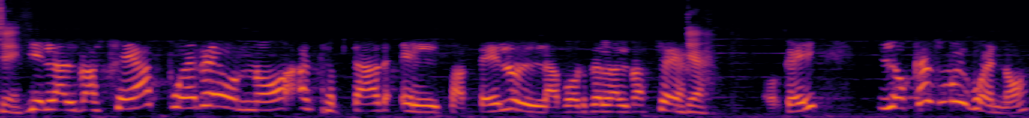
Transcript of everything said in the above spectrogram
Y el albacea puede o no aceptar el papel o el labor del albacea. Ya. ¿Ok? Lo que es muy bueno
